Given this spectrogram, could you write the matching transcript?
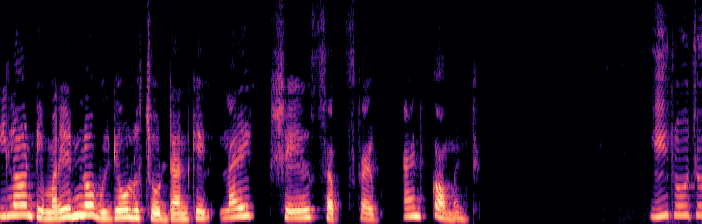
ఇలాంటి మరెన్నో వీడియోలు చూడడానికి like share subscribe and comment. ఈరోజు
